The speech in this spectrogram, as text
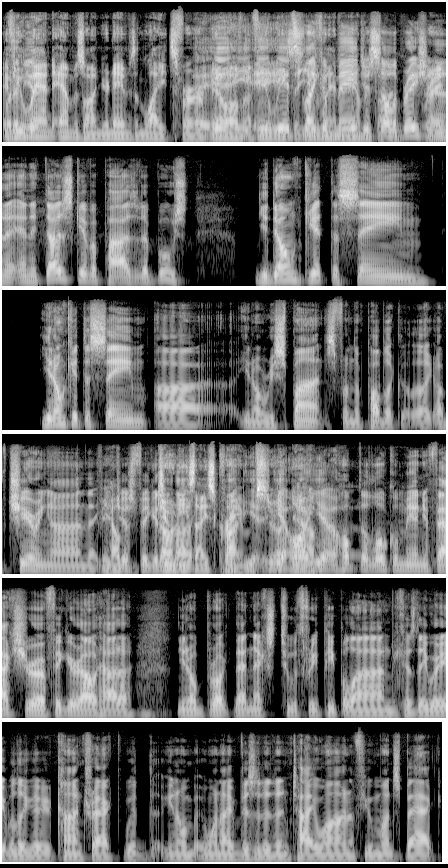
if you land Amazon, your name's in lights for you know, a few weeks. it's like a major Amazon. celebration, Right. and it, and it does give a positive boost. You don't get the same. You don't get the same, uh, you know, response from the public, like of cheering on that you you, just figured out. Judy's to- ice how- cream, yeah, sure, yeah, or yeah. yeah, hope the local manufacturer figure out how to, you know, brook that next two or three people on because they were able to get a contract with, you know, when I visited in Taiwan a few months back.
